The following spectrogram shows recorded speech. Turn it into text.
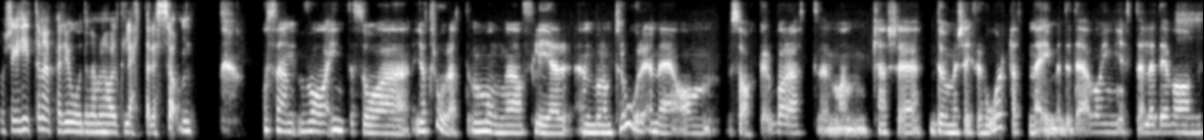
Man försöker hitta den här perioden när man har lite lättare sömn. Och sen var inte så, jag tror att många fler än vad de tror är med om saker. Bara att man kanske dömer sig för hårt att nej men det där var inget eller det var en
